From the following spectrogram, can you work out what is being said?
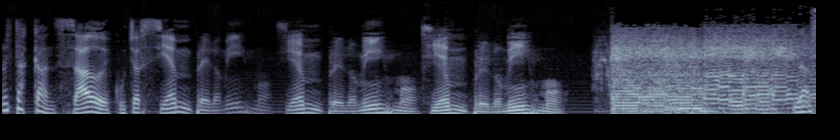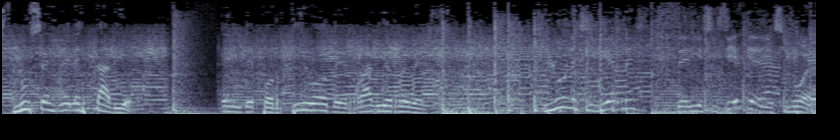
¿No estás cansado de escuchar siempre lo mismo? Siempre lo mismo, siempre lo mismo. Las luces del estadio. El deportivo de Radio Revés. Lunes y viernes de 17 a 19.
